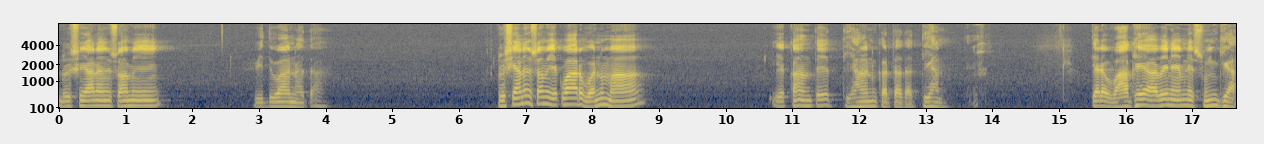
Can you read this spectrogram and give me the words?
ઋષિયાનંદ સ્વામી વિદ્વાન હતા. ઋષિયાનંદ સ્વામી એકવાર વનમાં એકાંતે ધ્યાન કરતા હતા, ધ્યાન. ત્યારે વાઘે આવીને એમને સૂંઘ્યા.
